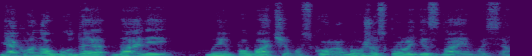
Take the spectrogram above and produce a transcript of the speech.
Як воно буде далі, ми побачимо скоро. Ми вже скоро дізнаємося.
